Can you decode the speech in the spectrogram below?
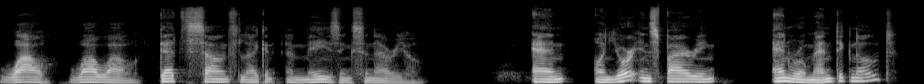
Wow, wow, wow. That sounds like an amazing scenario. And on your inspiring and romantic note,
